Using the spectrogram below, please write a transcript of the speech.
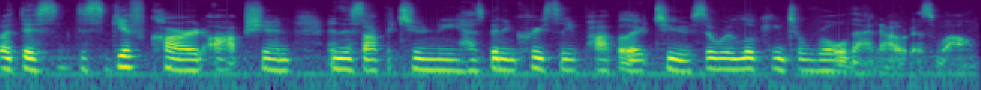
But this this gift card option and this opportunity has been increasingly popular too. So we're looking to roll that out as well.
